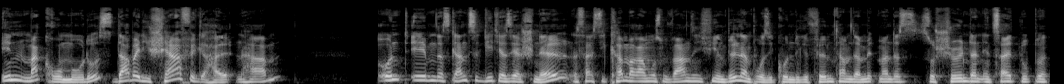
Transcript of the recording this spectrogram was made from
in Makromodus, dabei die Schärfe gehalten haben und eben das Ganze geht ja sehr schnell. Das heißt, die Kamera muss mit wahnsinnig vielen Bildern pro Sekunde gefilmt haben, damit man das so schön dann in Zeitlupe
